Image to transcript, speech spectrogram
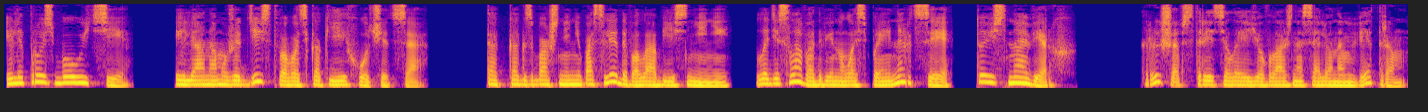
или просьба уйти? Или она может действовать, как ей хочется? Так как с башни не последовало объяснений, Владислава двинулась по инерции, то есть наверх. Крыша встретила ее влажно-соленым ветром,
